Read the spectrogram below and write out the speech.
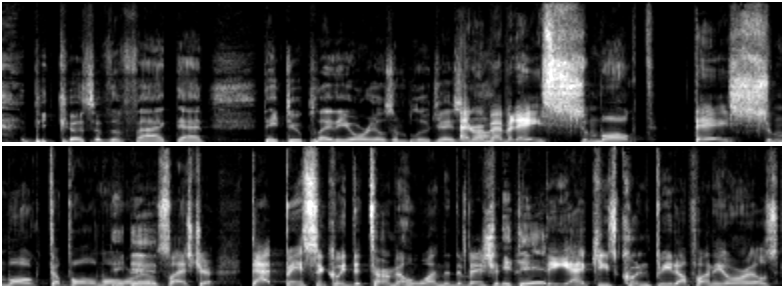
because of the fact that they do play the Orioles and Blue Jays. a And lot. remember, they smoked. They smoked the Baltimore They Orioles did. last year. That basically determined who won the division. It did. The Yankees couldn't beat up on the Orioles.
